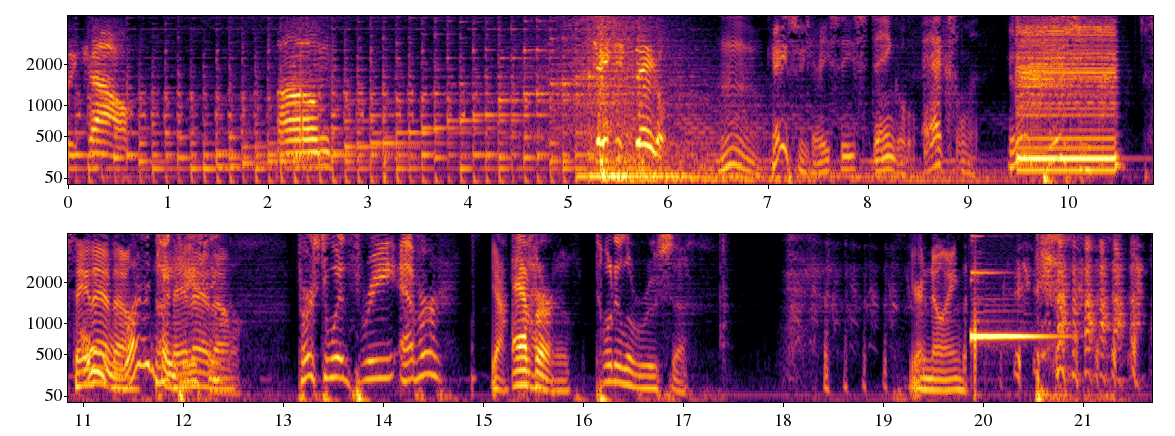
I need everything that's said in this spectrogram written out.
Holy cow. Um, Casey Stengel. Casey. Casey Stengel. Excellent. Good old Casey. Stay Oh, there though. wasn't Stay Casey. there though. First to win three ever. Yeah, Ever. know. Tony La Russa. you're annoying.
